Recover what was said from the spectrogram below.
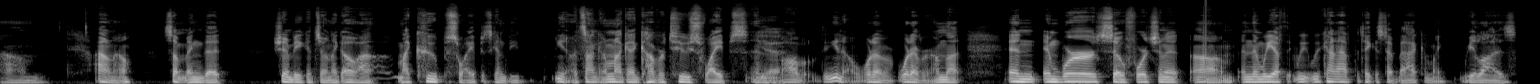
um, I don't know, something that shouldn't be a concern. Like, oh, I, my coop swipe is going to be, you know, it's not. I'm not going to cover two swipes and Yeah. blah, blah, you know, whatever, whatever. I'm not. And and we're so fortunate. Um, and then we have to we, we kind of have to take a step back and like realize,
